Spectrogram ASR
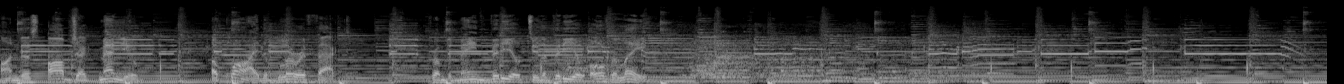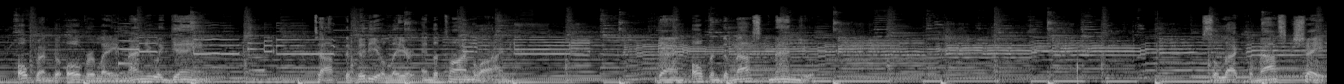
On this object menu, apply the blur effect. From the main video to the video overlay. Open the overlay menu again. Tap the video layer in the timeline. Then open the mask menu. Select the mask shape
